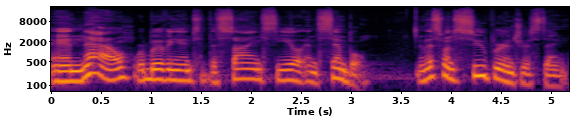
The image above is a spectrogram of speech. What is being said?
And now we're moving into the sign, seal, and symbol. And this one's super interesting.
